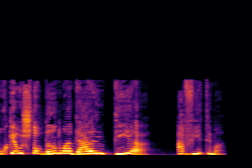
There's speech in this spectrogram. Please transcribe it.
porque eu estou dando uma garantia. À vítima.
